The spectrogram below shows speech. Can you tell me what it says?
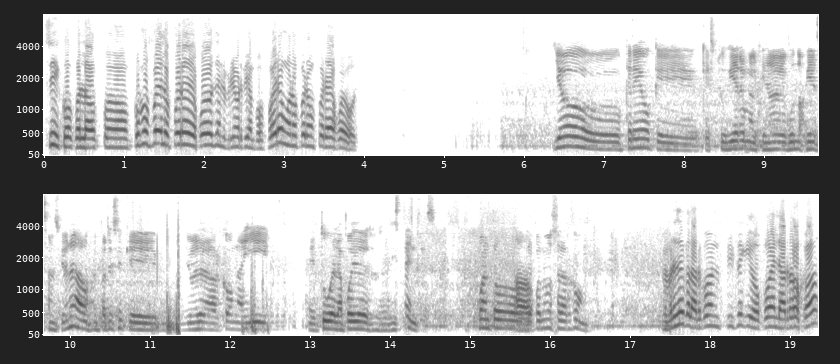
Sí, con, ¿cómo fue los fuera de juegos en el primer tiempo? ¿Fueron o no fueron fuera de juegos? Yo creo que, estuvieron al final algunos bien sancionados. Me parece que Joel Alarcón ahí eh, tuvo el apoyo de sus asistentes. ¿Cuánto ah. le ponemos a Alarcón? Me parece que Alarcón sí se equivocó en la roja,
